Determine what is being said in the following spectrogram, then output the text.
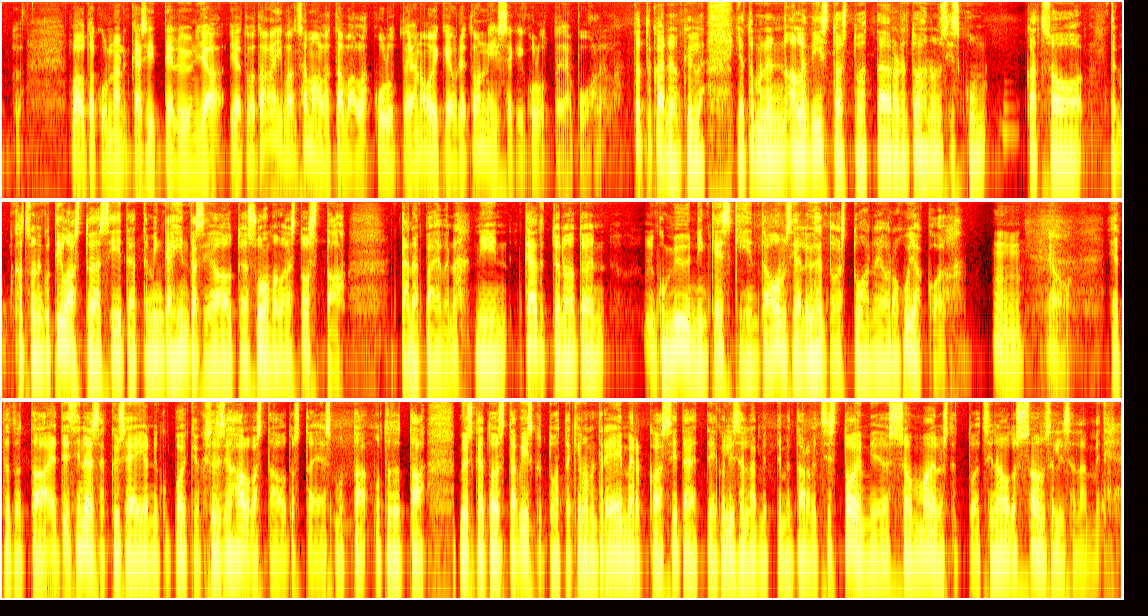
lautakunnan käsittelyyn ja, ja tuota, aivan samalla tavalla kuluttajan oikeudet on niissäkin kuluttajan puolella. Totta kai ne on kyllä. Ja tuommoinen alle 15 000 euroa, niin toihan on siis kun katsoo, katsoo niin kuin tilastoja siitä, että minkä hintaisia autoja suomalaiset ostaa tänä päivänä, niin käytettyjen autojen niin kuin myynnin keskihinta on siellä 11 000 euro hujakoilla. Mm, joo. Että, tota, että sinänsä kyse ei ole niin poikkeuksellisen halvasta autosta edes, mutta, mutta tota, myöskään tuo 150 000 kilometriä ei merkkaa sitä, etteikö lisälämmittimen tarvitsisi toimia, jos se on mainostettu, että siinä autossa on se lisälämmitin.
